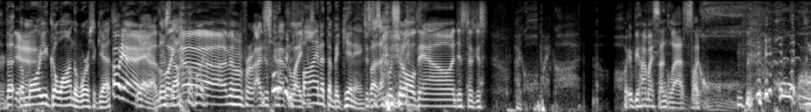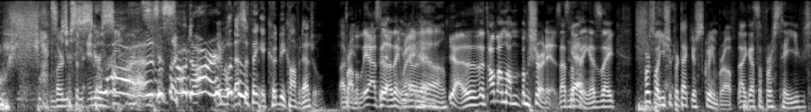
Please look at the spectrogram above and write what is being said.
computer. the, the more you go on, the worse it gets. Oh yeah, yeah, yeah. there's like, no- uh, I've been for, I just gonna have have to like fine just, at the beginning. just, but just push it all down, just to just like, oh my god. Oh, behind my sunglasses, like, oh, oh, oh shit. Learn some inner secrets. this is so dark. and what, that's the thing. It could be confidential. I mean, Probably, yeah, that's the other thing, you right? know, yeah. yeah. it's- I'm, I'm, I'm, I'm sure it is. That's the Yeah. thing. It's like, first of all, you should protect your screen, bro. Like that's the first thing you. Should,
